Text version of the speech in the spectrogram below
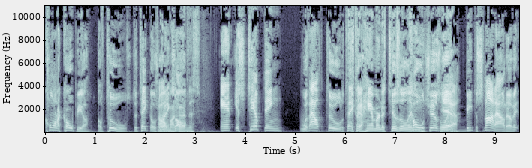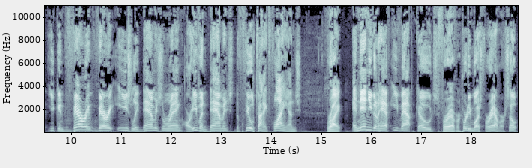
cornucopia of tools to take those Oh, rings my off. goodness. And it's tempting without the tool to take a a hammer and a chisel and cold chisel Yeah, and beat the snot out of it, you can very, very easily damage the ring or even damage the fuel tank flange. right. And then you're going to have evap codes Forever. pretty much forever. So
